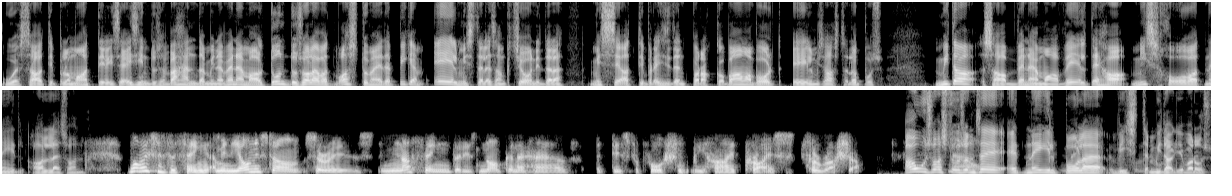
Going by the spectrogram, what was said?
USA diplomaatilise esinduse vähendamine Venemaal tundus olevat vastumeede pigem eelmistele sanktsioonidele, mis seati president Barack Obama poolt eelmise aasta lõpus. mida saab Venemaa veel teha, mis hoovad neil alles on? Well, this is the thing. I mean, the honest answer is nothing that is not going to have a disproportionately high price for Russia aus vastus on see, et neil pole vist midagi varus,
